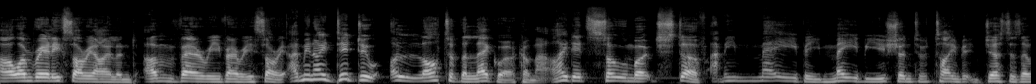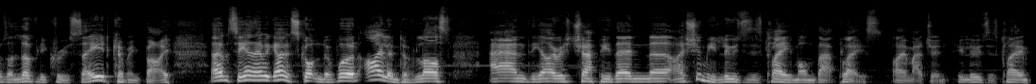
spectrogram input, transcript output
Oh, I'm really sorry, Ireland. I'm very, very sorry. I mean, I did do a lot of the legwork on that. I did so much stuff. I mean, maybe, maybe you shouldn't have timed it just as there was a lovely crusade coming by. Um, so yeah, there we go. Scotland have won, Ireland have lost, and the Irish chappie then, uh, I assume he loses his claim on that place. I imagine he loses claim,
